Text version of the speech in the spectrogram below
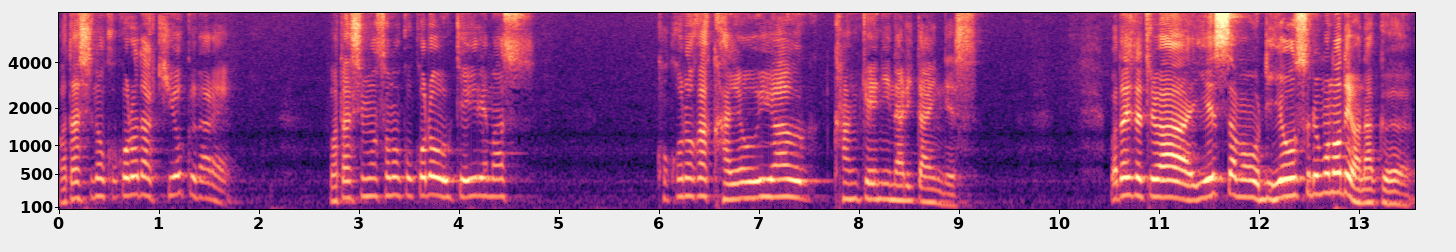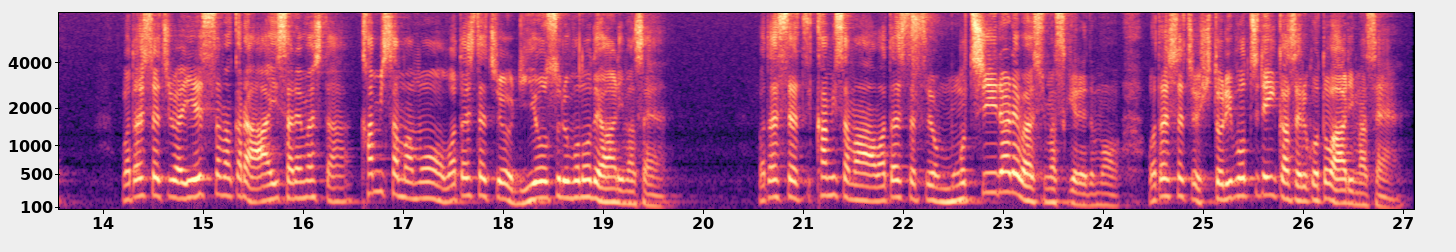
私の心だ清くなれ。私もその心を受け入れます。心が通い合う関係になりたいんです。私たちはイエス様を利用するものではなく私たちはイエス様から愛されました。神様も私たちを利用するものではありません。私たち神様は私たちを用いられはしますけれども私たちを一りぼっちで生かせることはありません。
